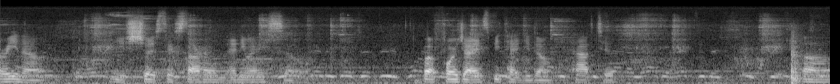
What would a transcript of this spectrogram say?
arena, you should six star him anyway. So, but for Giant's Keep 10, you don't have to. Uh,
